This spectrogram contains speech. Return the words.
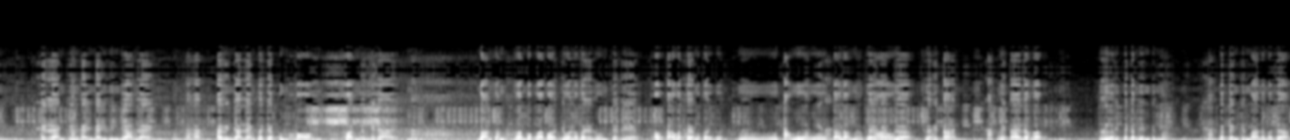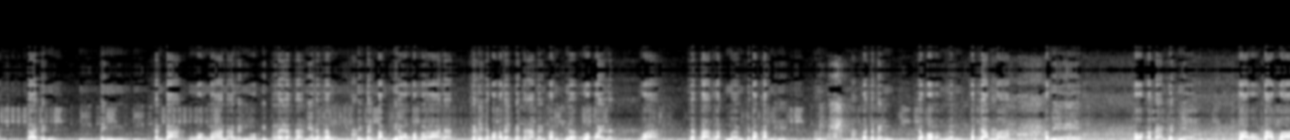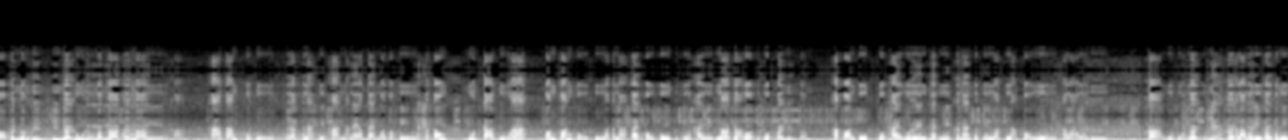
ให้แรงคือให้ให้วิญญาณแรงนะฮะให้วิญญาณแรงเพื่อจะคุ้มครองบ้านเมืองให้ได้ ค่ะ บางต้องตอนบอกว่าพอโยนลงไปในหลุมเสร็จเนี่ยเอาเสากระแทกลงไปด้วยอืมเสาเมืองเนี่ยนะเสาหลักเมืองแทกไปเพื่อเพื่อให้ตายค่ะ เพื่อให้ตายแล้วก็เลือดจะกระเด็นขึ้นมา ค่ะ กระเด็นขึ้นมาแล้วก็จะกลายเป็นสิ่งต่างอืมๆออกมานะครับเป็นงูพิษอะไรลักษณะเนี้ยนะครับค่ะซึ่งเป็นความเชื่อของคนโบราณนะไม่ใช่เฉพาะกำแพงเพชรนะฮะเป็นความเชื่อทั่วไปเลย ว่าจะสร้างหลักเมืองจะต้องทำอย่างนี้ อืมค่ะ ก็จะเป็นเจ้าพ่อหลักเมืองประจำมา ตอนนี้ พอกำแพงเพชรเนี่ยฟ้าคงทราบว่าเป็นเมืองที่ยิ่งใหญ่รุ่งเรืองมานานแสนนานค่ะ ถ้าอาจารย์พูดถึงลักษณะที่ผ่านมาแล้ว 800 กว่าปีเนี่ยก็ต้องพูดกล่าวถึงว่าต้นต้นๆของกรุงรัตนเอ้ยของกรุงสุโขทัยเลยใช่ไหมน่าจะคะก่อนสุโขทัยด้วยซ้ถ้าก่อนกรุงสุโขทัยบริเวณแถบนี้ก็น่าจะเป็นลักษณะของเมืองทาราวดีำฮะยุคนั้นใกล้เคียงใกล้ทาราวเคีดียงก็จะมี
